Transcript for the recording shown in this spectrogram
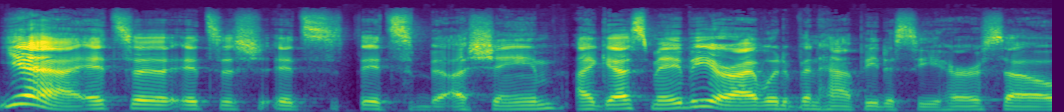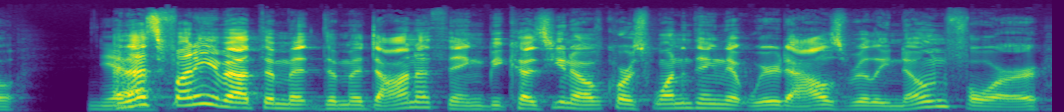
Yeah, it's a it's a it's it's a shame, I guess maybe, or I would have been happy to see her. So, yeah. and that's funny about the the Madonna thing because you know, of course, one thing that Weird Al's really known for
